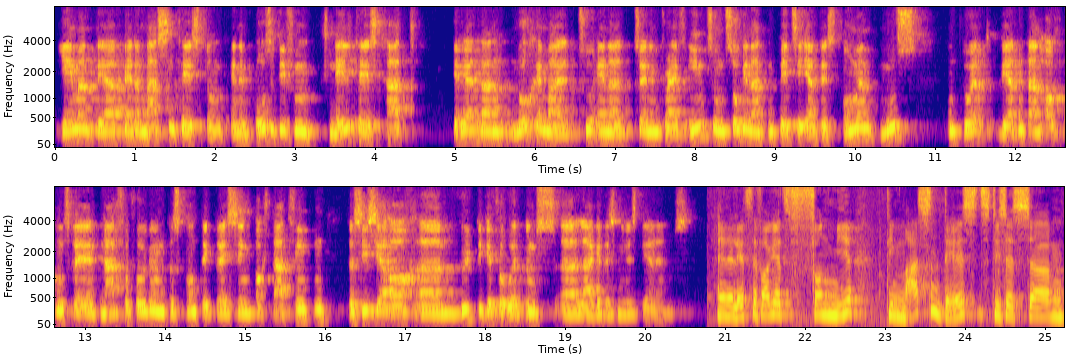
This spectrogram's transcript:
jemand, der bei der Massentestung einen positiven Schnelltest hat, der ja dann noch einmal zu, einer, zu einem Drive-In, zum sogenannten PCR-Test kommen muss. Und dort werden dann auch unsere Nachverfolgungen und das Contact Tracing auch stattfinden. Das ist ja auch äh, gültige Verordnungslage des Ministeriums. Eine letzte Frage jetzt von mir. Die Massentests, dieses ähm,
